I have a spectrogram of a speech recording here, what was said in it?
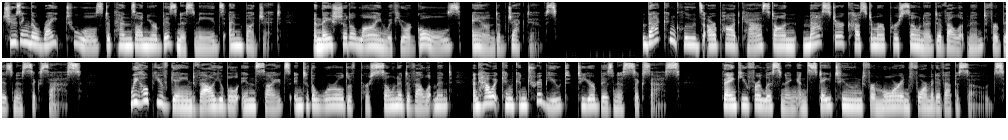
Choosing the right tools depends on your business needs and budget, and they should align with your goals and objectives. That concludes our podcast on Master Customer Persona Development for Business Success. We hope you've gained valuable insights into the world of persona development and how it can contribute to your business success. Thank you for listening and stay tuned for more informative episodes.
